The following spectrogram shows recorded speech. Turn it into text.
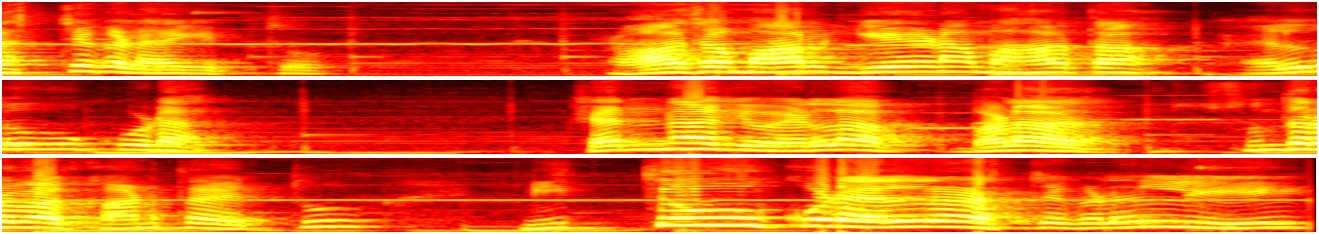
ರಸ್ತೆಗಳಾಗಿತ್ತು, ರಾಜಮಾರ್ಗೇಣ ಮಹತ, ಎಲ್ಲವೂ ಕೂಡ ಚೆನ್ನಾಗಿ ಎಲ್ಲ ಬಹಳ ಸುಂದರವಾಗಿ ಕಾಣ್ತಾ ಇತ್ತು. ನಿತ್ಯವೂ ಕೂಡ ಎಲ್ಲ ರಸ್ತೆಗಳಲ್ಲಿ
